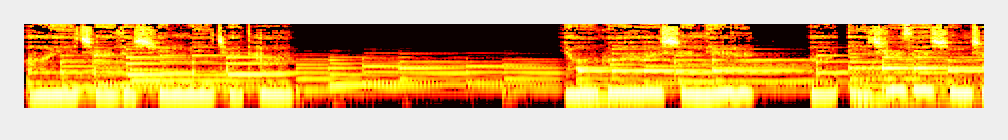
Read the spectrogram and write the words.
我一直在寻觅着他。又过了十年，我一直在寻找，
